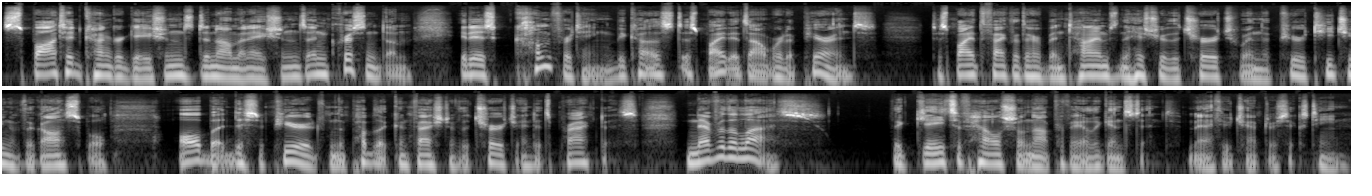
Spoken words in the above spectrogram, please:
spotted congregations, denominations, and Christendom. It is comforting because, despite its outward appearance, despite the fact that there have been times in the history of the church when the pure teaching of the gospel all but disappeared from the public confession of the church and its practice, nevertheless, the gates of hell shall not prevail against it. Matthew chapter 16.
